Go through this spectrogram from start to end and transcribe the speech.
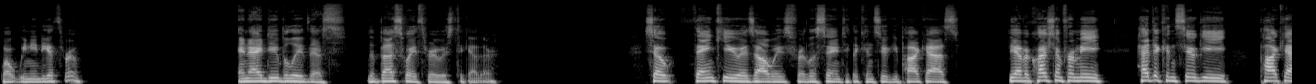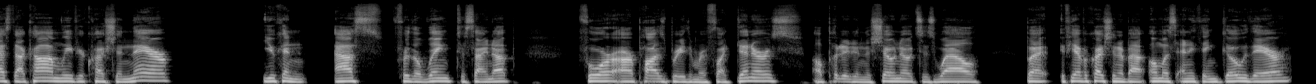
what we need to get through. And I do believe this the best way through is together. So thank you, as always, for listening to the Kintsugi podcast. If you have a question for me, head to kintsugipodcast.com, leave your question there. You can ask for the link to sign up for our Pause, Breathe, and Reflect dinners. I'll put it in the show notes as well. But if you have a question about almost anything, go there.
